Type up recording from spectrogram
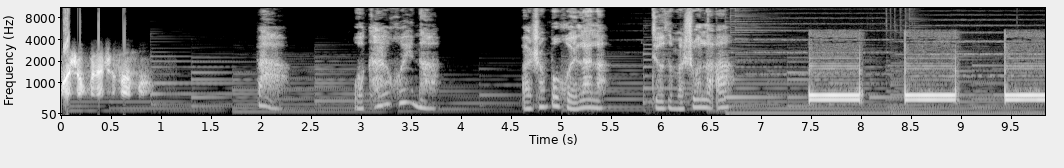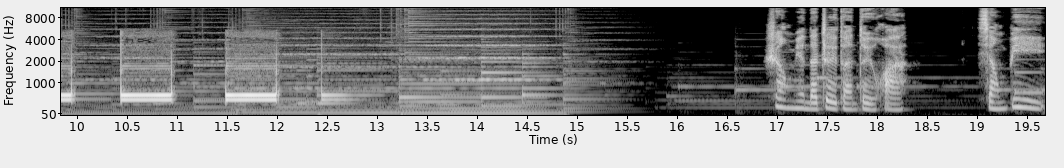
晚上回来吃饭吗？爸，我开会呢，晚上不回来了，就这么说了啊。上面的这段对话，想必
